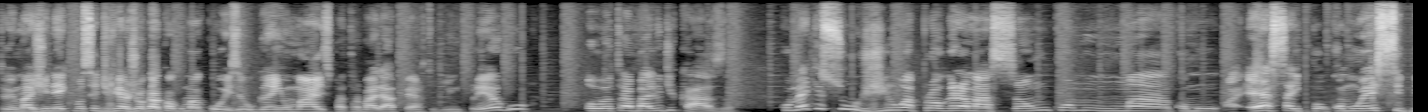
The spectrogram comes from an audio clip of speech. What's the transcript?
Então eu imaginei que você devia jogar com alguma coisa. Eu ganho mais para trabalhar perto do emprego ou eu trabalho de casa. Como é que surgiu a programação como uma. como essa como esse.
